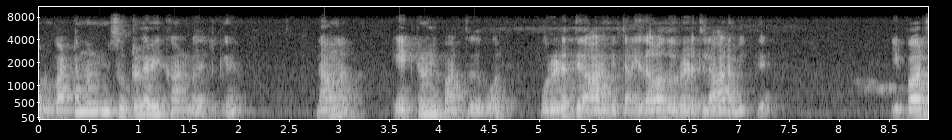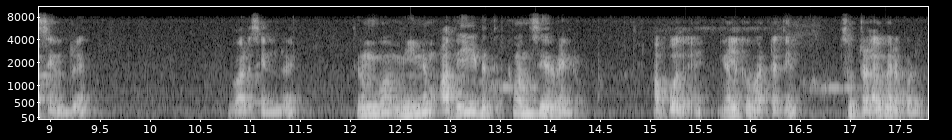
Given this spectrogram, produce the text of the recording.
ஒரு வட்டமொன்றின் சுற்றளவை காண்பதற்கு நாங்கள் ஏற்கனவே பார்த்தது போல் ஒரு இடத்தில் ஆரம்பித்தால் ஏதாவது ஒரு இடத்தில் ஆரம்பித்து இவ்வாறு சென்று இவ்வாறு சென்று திரும்ப மீண்டும் அதே இடத்திற்கு வந்து சேர வேண்டும். அப்போது எங்களுக்கு வட்டத்தின் சுற்றளவு பெறப்படும்.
